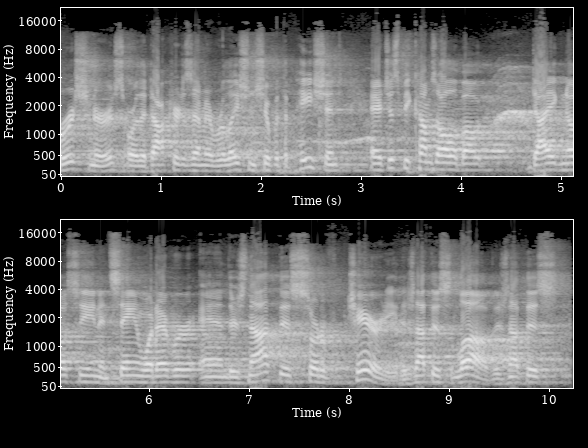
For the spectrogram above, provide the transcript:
parishioners, or the doctor doesn't have a relationship with the patient, and it just becomes all about diagnosing and saying whatever, and there's not this sort of charity, there's not this love, there's not this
